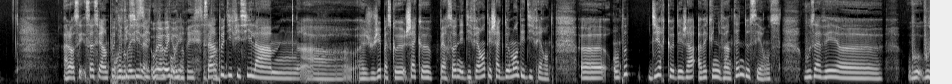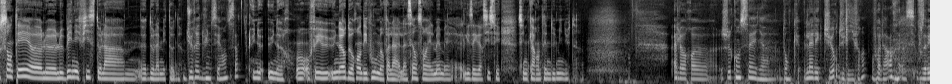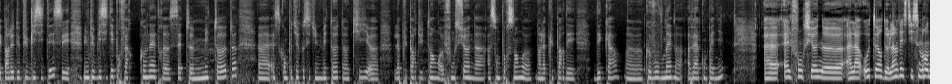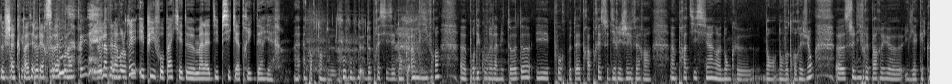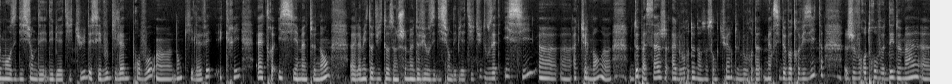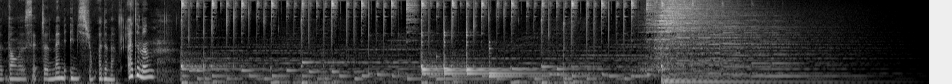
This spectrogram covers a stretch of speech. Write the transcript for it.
Alors ça c'est un peu difficile. oui, hein, oui, oui. C'est un peu difficile à, à, juger parce que chaque personne est différente et chaque demande est différente. on peut dire que déjà avec une vingtaine de séances, vous avez euh, vous, vous, sentez euh, le, bénéfice de la de la méthode. Durée d'une séance Une une heure. On, fait une heure de rendez-vous, mais enfin la, la séance en elle-même, les exercices c'est une quarantaine de minutes. Alors, euh, je conseille donc la lecture du livre. Voilà, vous avez parlé de publicité, c'est une publicité pour faire connaître cette méthode. Euh, est-ce qu'on peut dire que c'est une méthode qui, euh, la plupart du temps, fonctionne à 100% dans la plupart des, des cas que vous-même avez accompagné elle fonctionne à la hauteur de l'investissement de chaque personne. De la volonté. De la volonté. Et puis, il ne faut pas qu'il y ait de maladie psychiatrique derrière. Hein, important de, de, préciser. Donc un livre euh, pour découvrir la méthode et pour peut-être après se diriger vers un, praticien euh, donc euh, dans, dans, votre région. ce livre est paru il y a quelques mois aux éditions des, des Béatitudes et c'est vous, Guylaine Provost, donc qui l'avez écrit Être ici et maintenant. la méthode Vitose, un chemin de vie aux éditions des Béatitudes. Vous êtes ici actuellement de passage à Lourdes dans un sanctuaire de Lourdes. Merci de votre visite. Je vous retrouve dès demain euh, dans cette même émission. À demain. À demain.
